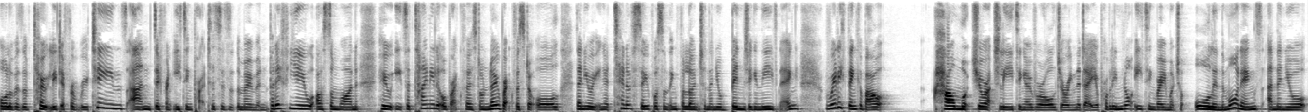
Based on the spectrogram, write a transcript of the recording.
all of us have totally different routines and different eating practices at the moment. But if you are someone who eats a tiny little breakfast or no breakfast at all, then you're eating a tin of soup or something for lunch and then you're binging in the evening, really think about how much you're actually eating overall during the day. You're probably not eating very much at all in the mornings and then you're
